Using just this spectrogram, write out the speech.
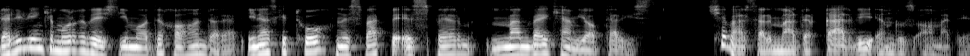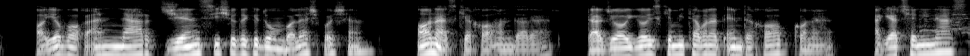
دلیل اینکه مرغ بهشتی ماده خواهان دارد این است که تخم نسبت به اسپرم منبع کمیابتری است. چه بر سر مرد غربی امروز آمده؟ آیا واقعا نر جنسی شده که دنبالش باشند؟ آن است که خواهان دارد. در جایگاهی است که می‌تواند انتخاب کند. اگر چنین است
